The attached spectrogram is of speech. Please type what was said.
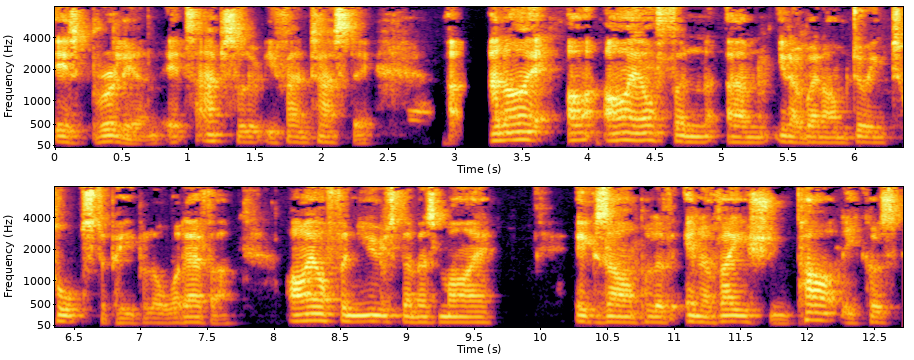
is brilliant. It's absolutely fantastic. Uh, and I, I, I often, um, you know, when I'm doing talks to people or whatever, I often use them as my example of innovation, partly because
